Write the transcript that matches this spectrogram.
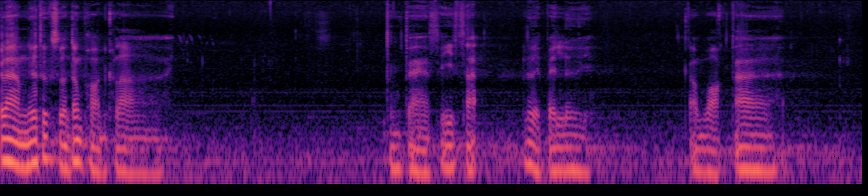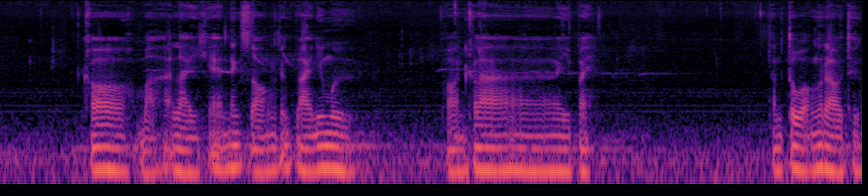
กล้ามเนื้อทุกส่วนต้องผ่อนคลาย ตั้งแต่ศีรษะเลื่อยไปเลยกระบอกตา คอบ่าไหล่แขนทั้งสองจนปลายนิ้วมือ ผ่อนคลายไปทำตัวของเราถึง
